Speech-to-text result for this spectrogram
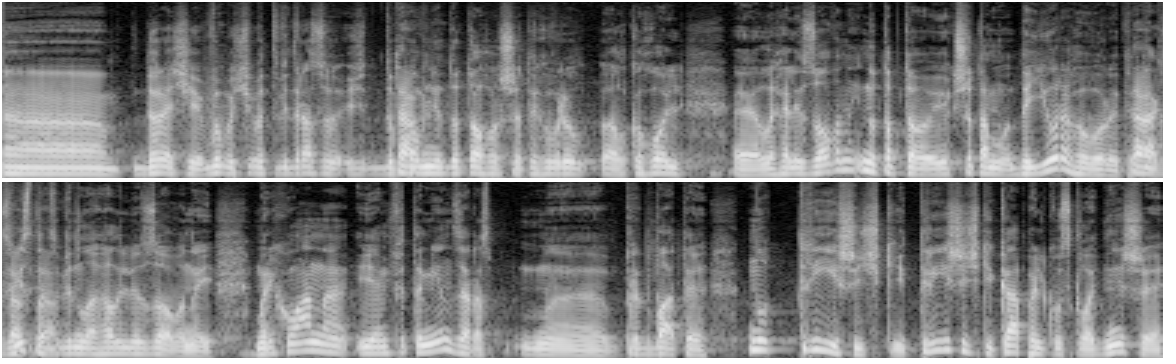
Е, До речі, вибач, от відразу доповню до того, що ти говорив, алкоголь е, легалізований. Ну тобто, якщо там де юре говорити, Так, так, так, звісно, так. він легалізований. Марихуана і амфетамін зараз е, придбати ну трішечки, трішечки капельку складніше,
